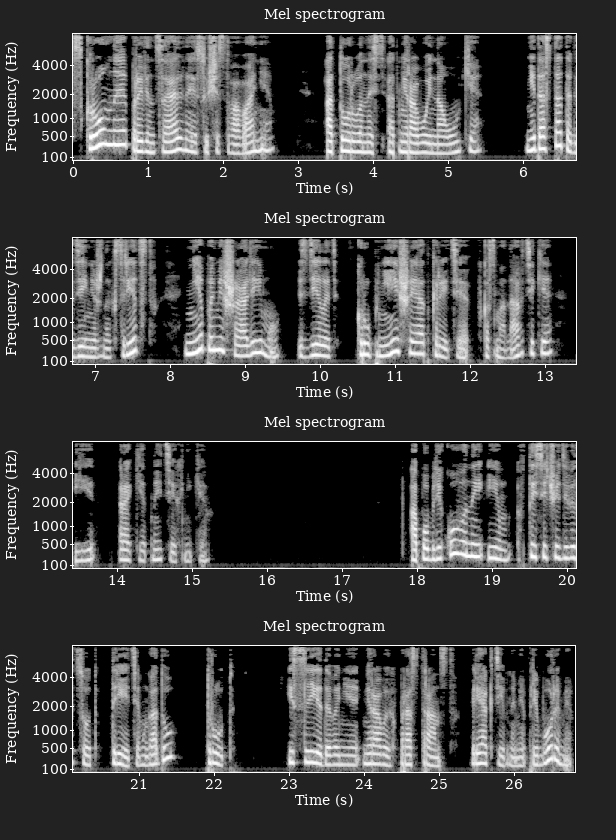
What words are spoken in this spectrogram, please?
Скромное провинциальное существование, оторванность от мировой науки, недостаток денежных средств не помешали ему сделать крупнейшие открытия в космонавтике и ракетной технике. Опубликованный им в 1903 году труд «Исследование мировых пространств реактивными приборами»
